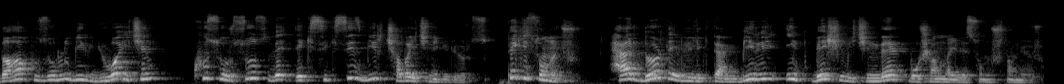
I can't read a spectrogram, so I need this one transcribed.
daha huzurlu bir yuva için kusursuz ve eksiksiz bir çaba içine giriyoruz. Peki sonuç? Her 4 evlilikten biri ilk 5 yıl içinde boşanma ile sonuçlanıyor.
